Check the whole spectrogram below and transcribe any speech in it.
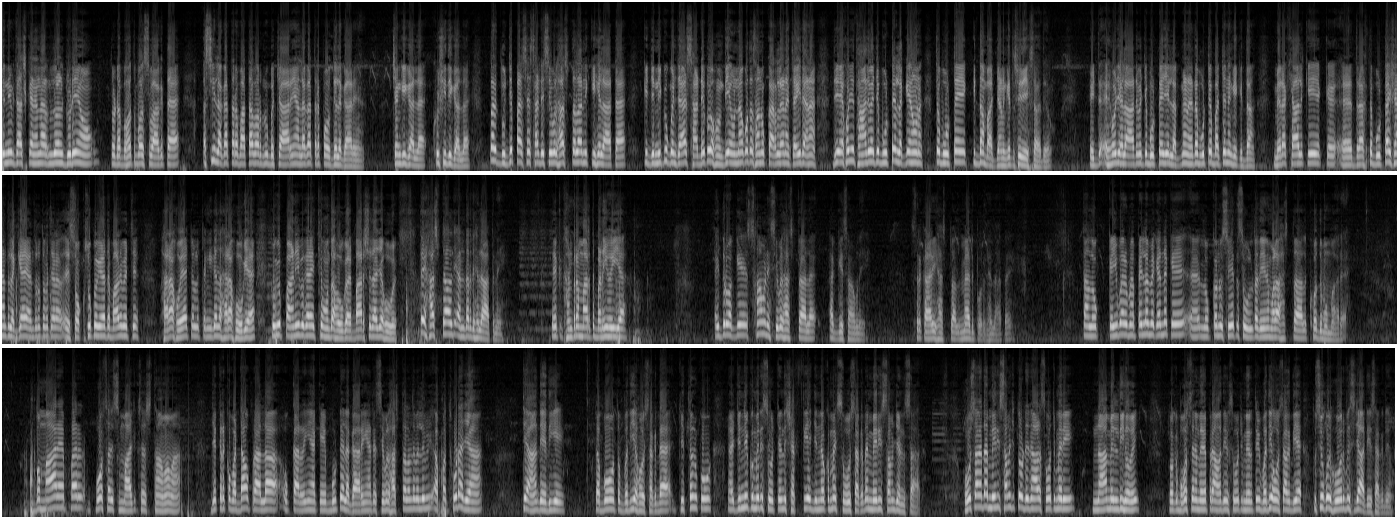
ਜਿੰਨੇ ਵੀ ਦਰਸ਼ਕ ਇਹਨਾਂ ਨਾਲ ਨਾਲ ਜੁੜੇ ਹੋ, ਤੁਹਾਡਾ ਬਹੁਤ ਬਹੁਤ ਸਵਾਗਤ ਹੈ। ਅਸੀਂ ਲਗਾਤਾਰ ਵਾਤਾਵਰਣ ਨੂੰ ਬਚਾ ਰਹੇ ਹਾਂ, ਲਗਾਤਾਰ ਪੌਦੇ ਲਗਾ ਰਹੇ ਹਾਂ। ਚੰਗੀ ਗੱਲ ਹੈ, ਖੁਸ਼ੀ ਦੀ ਗੱਲ ਹੈ। ਪਰ ਦੂਜੇ ਪਾਸੇ ਸਾਡੇ ਸਿਵਲ ਹਸਪਤਾਲਾਂ ਦੀ ਕੀ ਹਾਲਾਤ ਹੈ ਕਿ ਜਿੰਨੀ ਕੁ ਗੁੰਜਾਇਸ਼ ਸਾਡੇ ਕੋਲ ਹੁੰਦੀ ਹੈ, ਉਹਨਾਂ ਕੋ ਤਾਂ ਸਾਨੂੰ ਕਰ ਲੈਣਾ ਚਾਹੀਦਾ ਹੈ ਨਾ। ਜੇ ਇਹੋ ਜਿਹੇ ਥਾਂ ਦੇ ਵਿੱਚ ਬੂਟੇ ਲੱਗੇ ਹੋਣ, ਤਾਂ ਬੂਟੇ ਕਿੱਦਾਂ ਬਚ ਜਾਣਗੇ ਤੁਸੀਂ ਦੇਖ ਸਕਦੇ ਹੋ। ਇੱਦਾਂ, ਇਹੋ ਜਿਹੇ ਹਾਲਾਤ ਵਿੱਚ ਬੂਟੇ ਜੇ ਲੱਗਣ ਤਾਂ ਬੂਟੇ ਬਚਣਗੇ ਕਿੱਦਾਂ? ਮੇਰਾ ਖਿਆਲ ਕਿ ਇੱਕ ਦਰਖਤ ਬੂਟਾ ਹੀ ਸ਼ਾਂਤ ਲੱਗਿਆ ਹੈ, ਅੰਦਰੋਂ ਤਾਂ ਵਿਚਾਰਾ ਸੁੱਕ ਸੁੱਕ ਗਿਆ ਤੇ ਬਾਅਦ ਵਿੱਚ ਹਰਾ ਹੋਇਆ, ਚਲੋ ਚੰਗੀ ਗੱਲ ਹਰਾ ਹੋ ਗਿਆ ਕਿਉਂਕਿ ਪਾਣੀ ਵਗੈਰਾ ਇੱਥੇ ਆਉਂਦਾ ਹੋਊਗਾ, ਬਾਰਿਸ਼ ਦਾ ਜਾਂ ਹੋਰ। ਤੇ ਹਸਪਤਾਲ ਦੇ ਅੰਦਰ ਦੇ ਹਾਲਾਤ ਨੇ। ਇੱਕ ਖੰਡਰ ਇਮਾਰਤ ਬਣੀ ਹੋਈ ਆ। ਇਧਰੋਂ ਅੱਗੇ ਸਾਹਮਣੇ ਸਿਵਲ ਹਸਪਤਾਲ ਹੈ, ਅੱਗੇ ਸਾਹਮਣੇ। ਸਰਕਾਰੀ ਹਸਪਤਾਲ, ਮਹਿਦਪੁਰ ਦੇ ਹਾਲਾਤ ਹੈ ਤਾਂ ਲੋਕ, ਕਈ ਵਾਰ ਮੈਂ ਪਹਿਲਾਂ ਮੈਂ ਕਹਿੰਦਾ ਕਿ ਲੋਕਾਂ ਨੂੰ ਸਿਹਤ ਸਹੂਲਤਾਂ ਦੇਣ ਵਾਲਾ ਹਸਪਤਾਲ ਖੁਦ ਬਿਮਾਰ ਹੈ। ਬਿਮਾਰ ਹੈ ਪਰ ਬਹੁਤ ਸਾਰੇ ਸਮਾਜਿਕ ਸੰਸਥਾਵਾਂ ਵਾ। ਜੇਕਰ ਇੱਕ ਵੱਡਾ ਉਪਰਾਲਾ ਉਹ ਕਰ ਰਹੀਆਂ ਕਿ ਬੂਟੇ ਲਗਾ ਰਹੀਆਂ ਤੇ ਸਿਵਲ ਹਸਪਤਾਲਾਂ ਦੇ ਵੱਲ ਵੀ ਆਪਾਂ ਥੋੜਾ ਜਿਹਾ ਧਿਆਨ ਦੇ ਦਈਏ, ਤਾਂ ਬਹੁਤ ਵਧੀਆ ਹੋ ਸਕਦਾ ਜਿੱਥੋਂ ਕੋ ਜਿੰਨੀ ਕੋ ਮੇਰੀ ਸੋਚਣ ਦੀ ਸ਼ਕਤੀ ਹੈ, ਜਿੰਨਾ ਕੋ ਮੈਂ ਸੋਚ ਸਕਦਾ, ਮੇਰੀ ਸਮਝ ਅਨੁਸਾਰ। ਹੋ ਸਕਦਾ ਮੇਰੀ ਸਮਝ ਤੁਹਾਡੇ ਨਾਲ ਸੋਚ ਮੇਰੀ ਨਾ ਮਿਲਦੀ ਹੋਵੇ। ਕਿਉਂਕਿ ਬਹੁਤ ਸਾਰੇ ਮੇਰੇ ਭਰਾਵਾਂ ਦੀ ਸੋਚ ਮੇਰੇ ਤੋਂ ਵੀ ਵਧੀਆ ਹੋ ਸਕਦੀ ਹੈ। ਤੁਸੀਂ ਕੋਈ ਹੋਰ ਵੀ ਸੁਝਾਅ ਦੇ ਸਕਦੇ ਹੋ।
